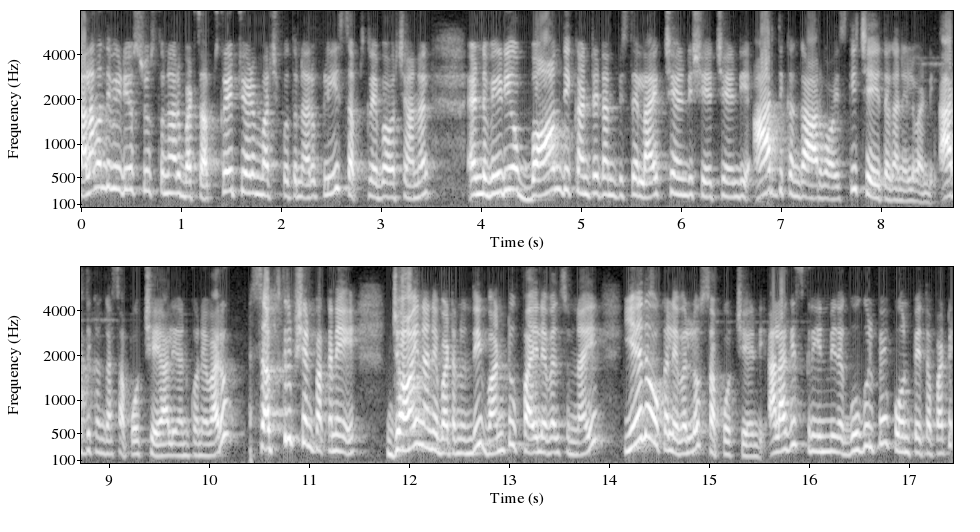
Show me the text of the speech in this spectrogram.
చాలా మంది వీడియోస్ చూస్తున్నారు బట్ సబ్స్క్రైబ్ చేయడం మర్చిపోతున్నారు. Please subscribe our channel. And video బాగుంది కంటెంట్ అనిపిస్తే లైక్ చేయండి షేర్ చేయండి. ఆర్థికంగా ఆర్ వాయిస్కి చేతగా నిలవండి. ఆర్థికంగా సపోర్ట్ చేయాలి అనుకునేవారు. సబ్స్క్రిప్షన్ పక్కనే జాయిన్ అనే బటన్ ఉంది. వన్ టు ఫైవ్ లెవెల్స్ ఉన్నాయి. ఏదో ఒక లెవెల్లో సపోర్ట్ చేయండి. అలాగే స్క్రీన్ మీద గూగుల్ పే ఫోన్ పేతో పాటు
